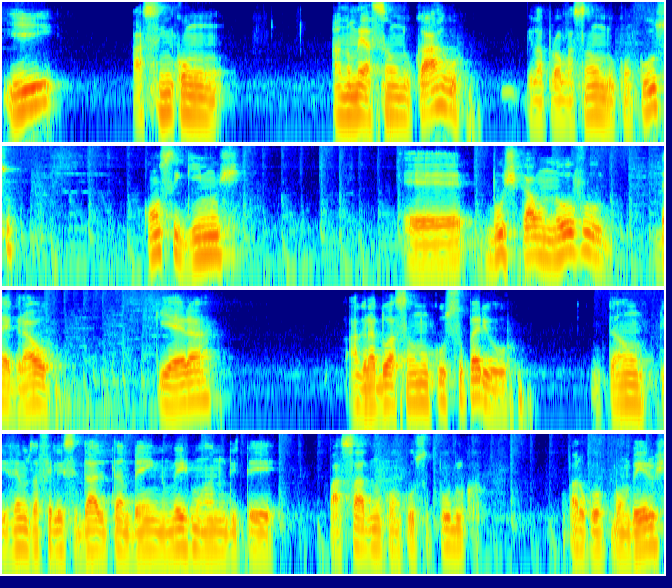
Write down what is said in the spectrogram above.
E, assim com a nomeação no cargo, pela aprovação do concurso, conseguimos é, buscar um novo degrau, que era a graduação num curso superior. Então, tivemos a felicidade também, no mesmo ano, de ter passado no concurso público para o Corpo Bombeiros.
